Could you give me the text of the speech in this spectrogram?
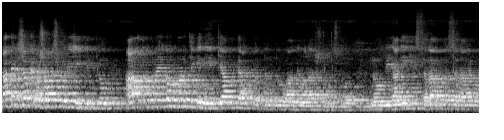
তাদের সাথে বসবাস করি, কিন্তু আদম পয়গম্বর থেকে নিয়ে আগ পর্যন্ত আনেওয়ালা সমস্ত নবী সালাতু সালাম এবং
